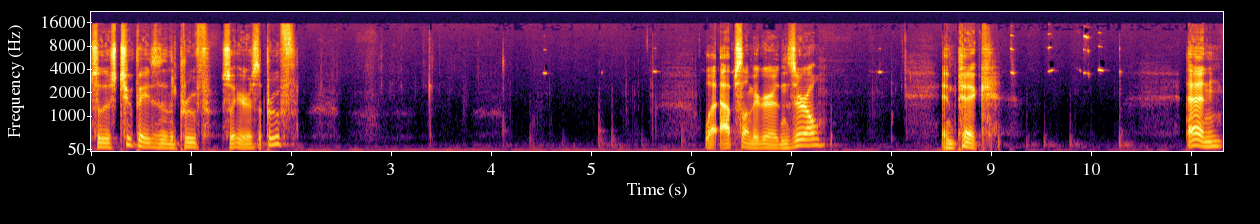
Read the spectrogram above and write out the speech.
So there's two phases of the proof. So here's the proof. Let epsilon be greater than 0 and pick n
